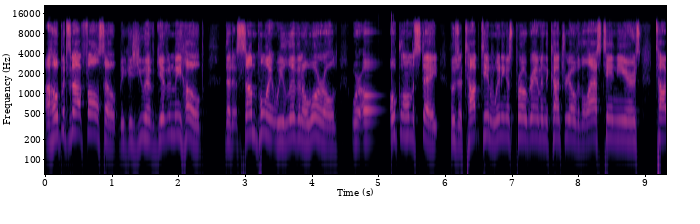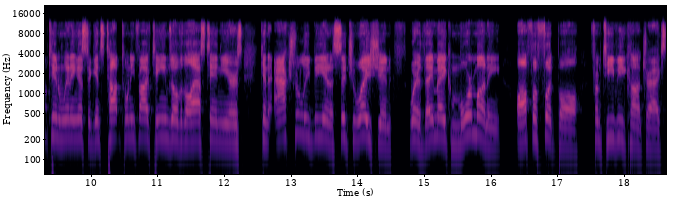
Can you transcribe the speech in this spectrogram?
I hope it's not false hope because you have given me hope that at some point we live in a world where Oklahoma State, who's a top 10 winningest program in the country over the last 10 years, top 10 winningest against top 25 teams over the last 10 years, can actually be in a situation where they make more money off of football from TV contracts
